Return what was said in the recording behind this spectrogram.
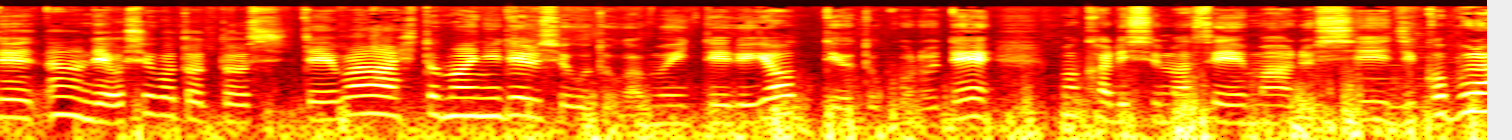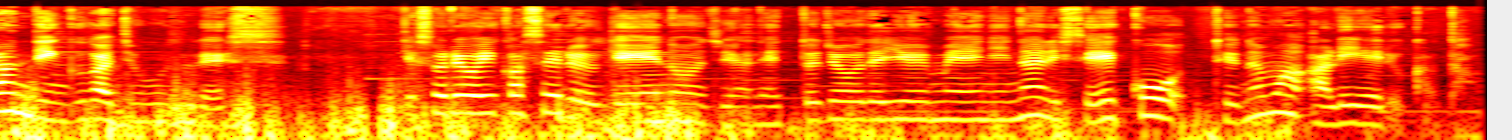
でなのでお仕事としては人前に出る仕事が向いているよっていうところで、まあ、カリスマ性もあるし自己ブランディングが上手です。でそれを活かせる芸能人やネット上で有名になり成功っていうのもありえる方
